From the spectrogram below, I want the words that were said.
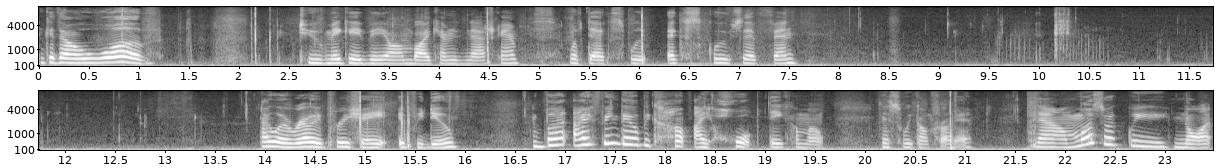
Because I love to make a video on by cams and dash with the exclu exclusive fin. I would really appreciate if we do. But I think they will become, I hope they come out this week on Friday. Now, most likely not.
